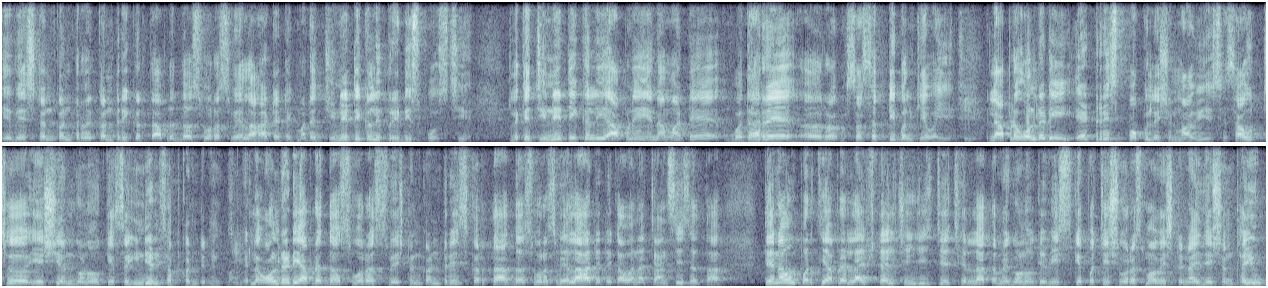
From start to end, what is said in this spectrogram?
એ વેસ્ટર્ન કન્ટ્રી કન્ટ્રી કરતાં આપણે દસ વર્ષ વહેલા હાર્ટ એટેક માટે જીનેટિકલી પ્રિડિસ્પોઝ છીએ. એટલે કે જીનેટિકલી આપણે એના માટે વધારે સસેપ્ટેબલ કહેવાઈએ. એટલે આપણે ઓલરેડી એટ રિસ્ક પોપ્યુલેશનમાં આવીએ છીએ. સાઉથ એશિયન ગણો કે ઇન્ડિયન સબકન્ટિનેન્ટમાં એટલે ઓલરેડી આપણે દસ વર્ષ વેસ્ટર્ન કન્ટ્રીઝ કરતાં દસ વર્ષ વહેલા હાર્ટ એટેક આવવાના ચાન્સીસ હતા. તેના ઉપરથી આપણે લાઇફસ્ટાઇલ ચેન્જીસ જે છેલ્લા તમે ગણો કે વીસ કે પચીસ વર્ષમાં વેસ્ટર્નાઇઝેશન થયું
